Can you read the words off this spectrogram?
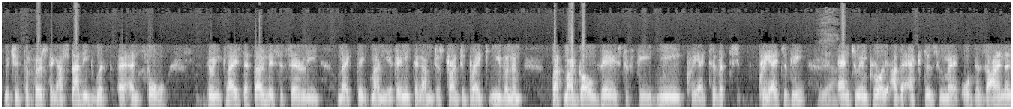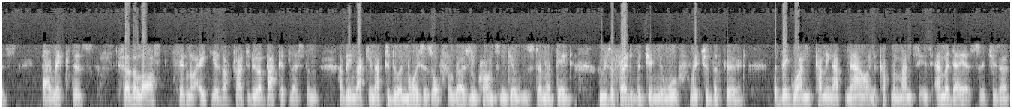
which is the first thing I studied with uh, and for, doing plays that don't necessarily make big money. If anything, I'm just trying to break even and but my goal there is to feed me creativity, creatively Yeah. and to employ other actors who may, or designers, directors. So the last seven or eight years, I've tried to do a bucket list, and I've been lucky enough to do a Noises Off for Rosencrantz and Guildenstern are dead. Who's Afraid of Virginia Woolf? Richard III. The big one coming up now in a couple of months is Amadeus, which is a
